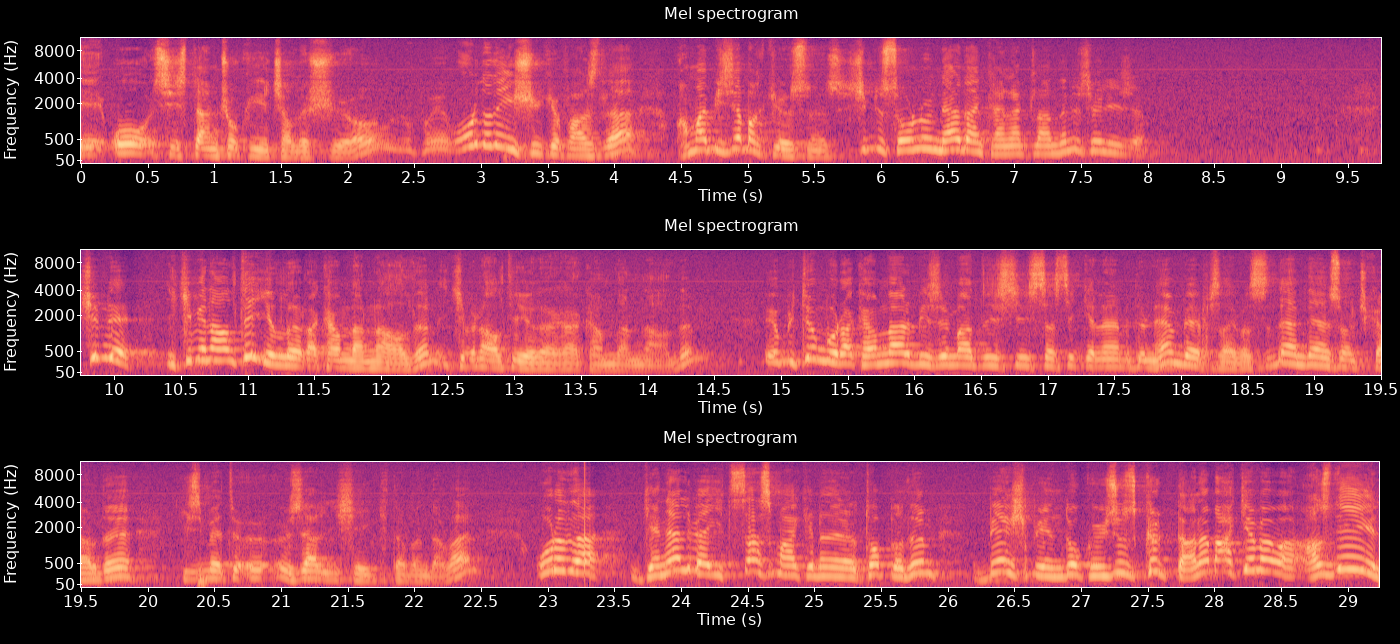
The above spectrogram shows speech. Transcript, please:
e, o sistem çok iyi çalışıyor. Orada da iş yükü fazla ama bize bakıyorsunuz. Şimdi sorunun nereden kaynaklandığını söyleyeceğim. Şimdi 2006 yılı rakamlarını aldım. 2006 yılı rakamlarını aldım. E bütün bu rakamlar bizim Adli İstatistik Genel Müdürlüğü'nün hem web sayfasında hem de en son çıkardığı hizmeti özel şey kitabında var. Orada genel ve ihtisas mahkemelerini topladım. 5940 tane mahkeme var. Az değil.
